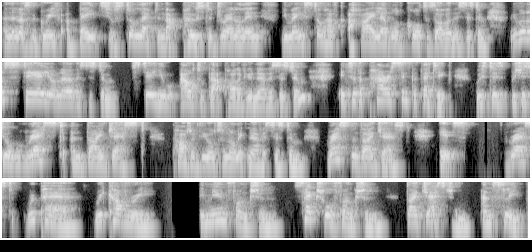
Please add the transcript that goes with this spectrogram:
And then as the grief abates, you're still left in that post adrenaline. You may still have a high level of cortisol in the system. We want to steer your nervous system, steer you out of that part of your nervous system into the parasympathetic, which is, which is your rest and digest part of the autonomic nervous system. Rest and digest. It's rest, repair, recovery, immune function, sexual function, digestion and sleep.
